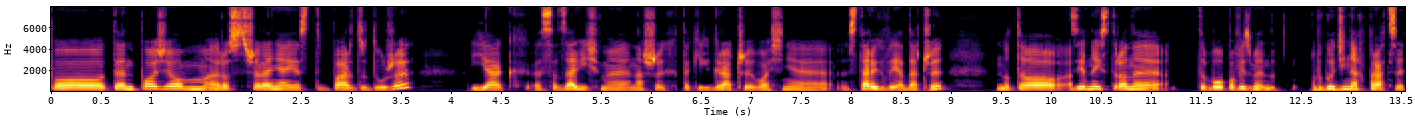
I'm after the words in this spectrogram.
bo ten poziom rozstrzelenia jest bardzo duży. Jak sadzaliśmy naszych takich graczy, właśnie starych wyjadaczy, no to z jednej strony to było powiedzmy w godzinach pracy,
